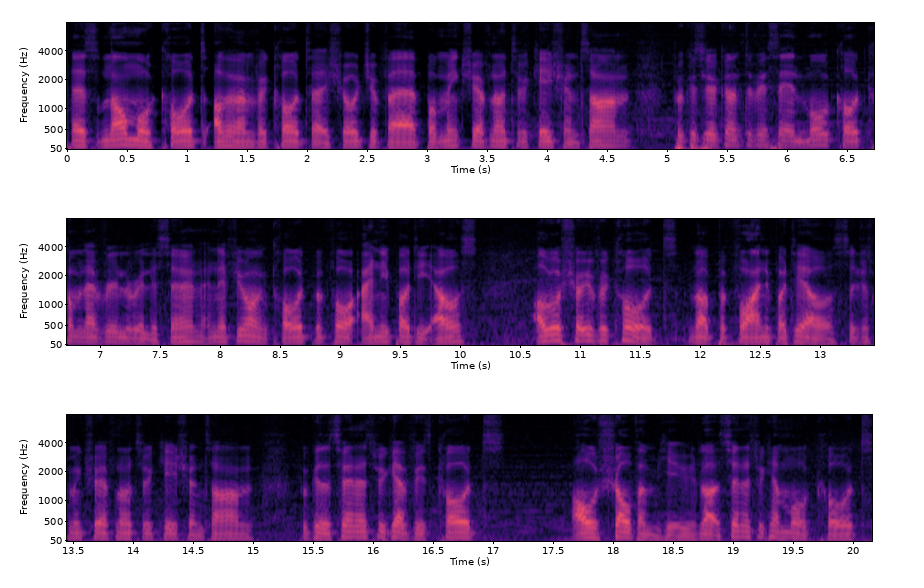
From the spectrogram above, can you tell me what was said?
There's no more code other than the code that I showed you there, but make sure you have notifications on because you're going to be seeing more code coming out really really soon and if you want code before anybody else I will show you the code, like before anybody else so just make sure you have notifications on because as soon as we get these codes I'll show them you like as soon as we get more codes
